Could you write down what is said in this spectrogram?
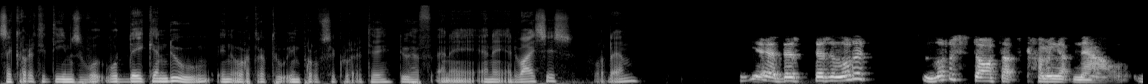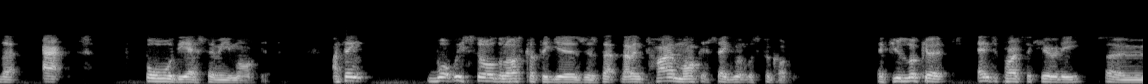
security teams what, what they can do in order to improve security do you have any any advices for them yeah there's there's a lot of a lot of startups coming up now that act for the SME market. I think what we saw the last couple of years is that that entire market segment was forgotten. If you look at enterprise security, so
